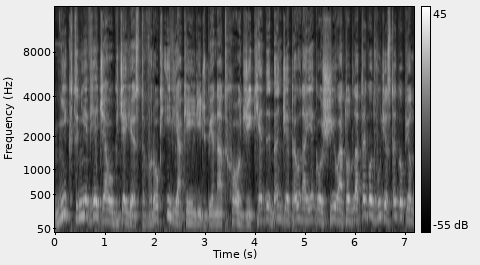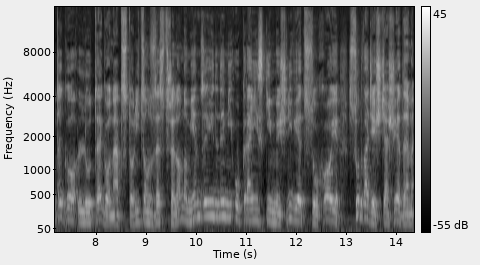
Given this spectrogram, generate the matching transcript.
Nikt nie wiedział, gdzie jest wróg i w jakiej liczbie nadchodzi, kiedy będzie pełna jego siła, to dlatego 25 lutego nad stolicą zestrzelono m.in. ukraiński myśliwiec Suchoj Su-27.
